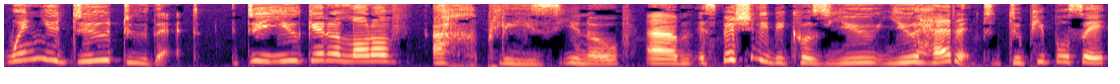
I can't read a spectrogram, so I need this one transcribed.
when you do do that, do you get a lot of ah please you know um, especially because you you had it do people say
